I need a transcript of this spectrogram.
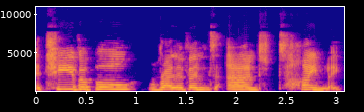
achievable, relevant, and timely.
